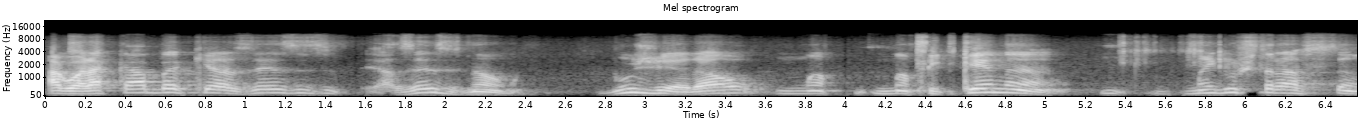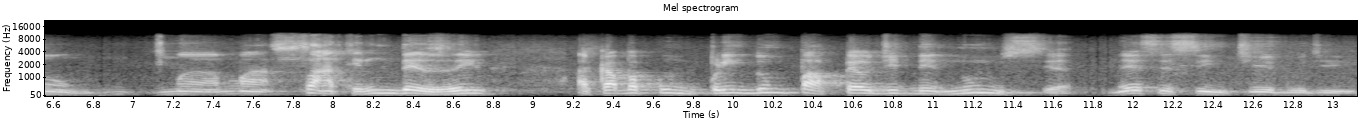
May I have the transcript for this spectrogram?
Agora, acaba que às vezes, às vezes não, no geral, uma, uma pequena, uma ilustração, uma, uma sátira, um desenho, acaba cumprindo um papel de denúncia, nesse sentido de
